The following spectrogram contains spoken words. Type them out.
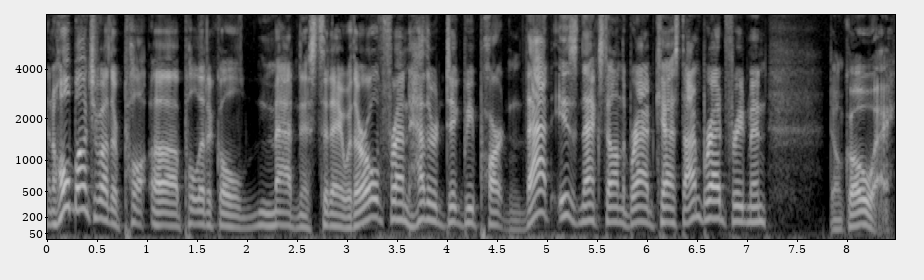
and a whole bunch of other po- uh, political madness today with our old friend Heather Digby Parton. That is next on the broadcast. I'm Brad Friedman. Don't go away.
